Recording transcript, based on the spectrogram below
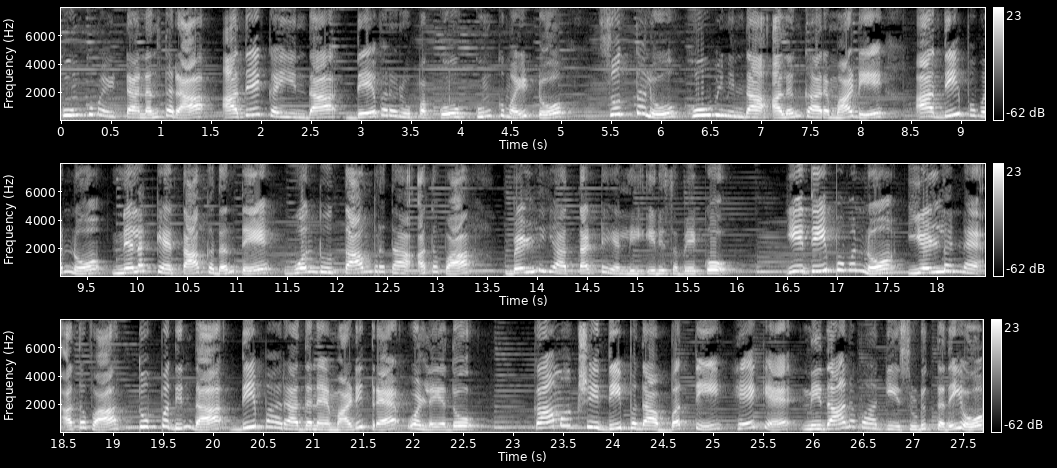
ಕುಂಕುಮ ಇಟ್ಟ ನಂತರ ಅದೇ ಕೈಯಿಂದ ದೇವರ ರೂಪಕ್ಕೂ ಕುಂಕುಮ ಇಟ್ಟು ಸುತ್ತಲೂ ಹೂವಿನಿಂದ ಅಲಂಕಾರ ಮಾಡಿ ಆ ದೀಪವನ್ನು ನೆಲಕ್ಕೆ ತಾಕದಂತೆ ಒಂದು ತಾಮ್ರದ ಅಥವಾ ಬೆಳ್ಳಿಯ ತಟ್ಟೆಯಲ್ಲಿ ಇರಿಸಬೇಕು. ಈ ದೀಪವನ್ನು ಎಳ್ಳೆಣ್ಣೆ ಅಥವಾ ತುಪ್ಪದಿಂದ ದೀಪಾರಾಧನೆ ಮಾಡಿದ್ರೆ ಒಳ್ಳೆಯದು. ಕಾಮಾಕ್ಷಿ ದೀಪದ ಬತ್ತಿ ಹೇಗೆ ನಿಧಾನವಾಗಿ ಸುಡುತ್ತದೆಯೋ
